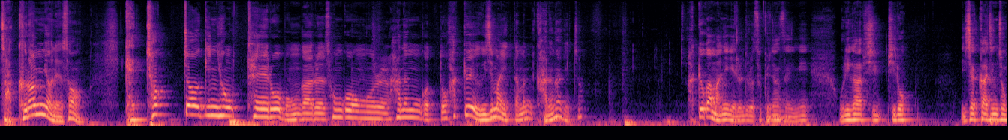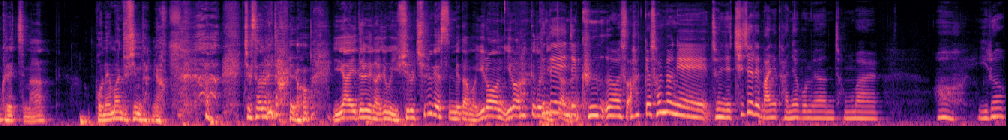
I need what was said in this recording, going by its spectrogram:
자 그런 면에서 개척 적인 형태로 뭔가를 성공을 하는 것도 학교의 의지만 있다면 가능하겠죠. 학교가 만약 예를 들어서 교장 선생님이 우리가 비, 비록 이제까진 좀 그랬지만 보내만 주신다면 최선을 다하여 이 아이들을 가지고 입시를 치르겠습니다. 뭐 이런 이런 학교들도 근데 있잖아요. 이제 그 어, 학교 설명회 저 이제 취재를 많이 다녀보면 정말 어 이런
